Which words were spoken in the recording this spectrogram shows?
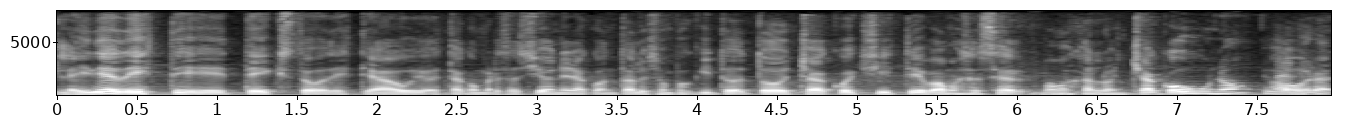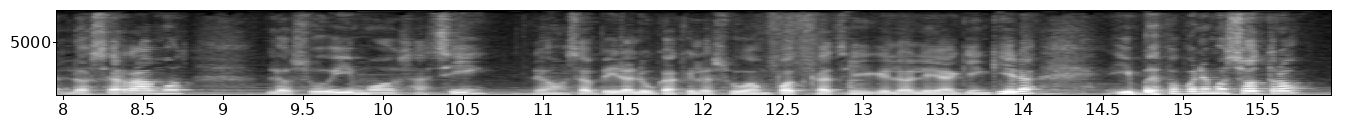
la, idea de este texto, de este audio, de esta conversación era contarles un poquito de todo Chaco existe. Vamos a hacer, vamos a dejarlo en Chaco 1, ahora lo cerramos, lo subimos así. Le vamos a pedir a Lucas que lo suba a un podcast y que lo lea quien quiera. Y después ponemos otro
